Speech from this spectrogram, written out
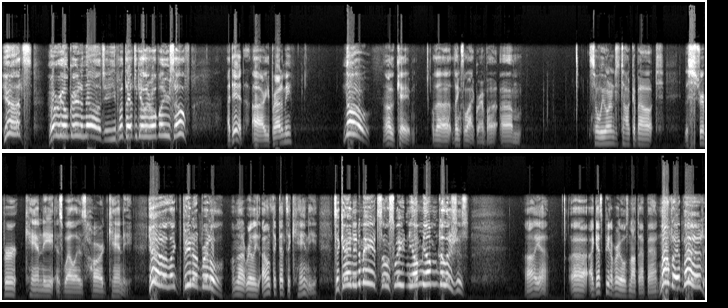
Yeah, that's a real great analogy. You put that together all by yourself? I did. Uh, are you proud of me? No. Okay. The thanks a lot, Grandpa. Um, so we wanted to talk about the stripper candy as well as hard candy. Yeah, like peanut brittle. I'm not really. I don't think that's a candy. It's a candy to me. It's so sweet and yum yum delicious. Oh yeah. Uh, I guess peanut brittle is not that bad. Not that bad.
